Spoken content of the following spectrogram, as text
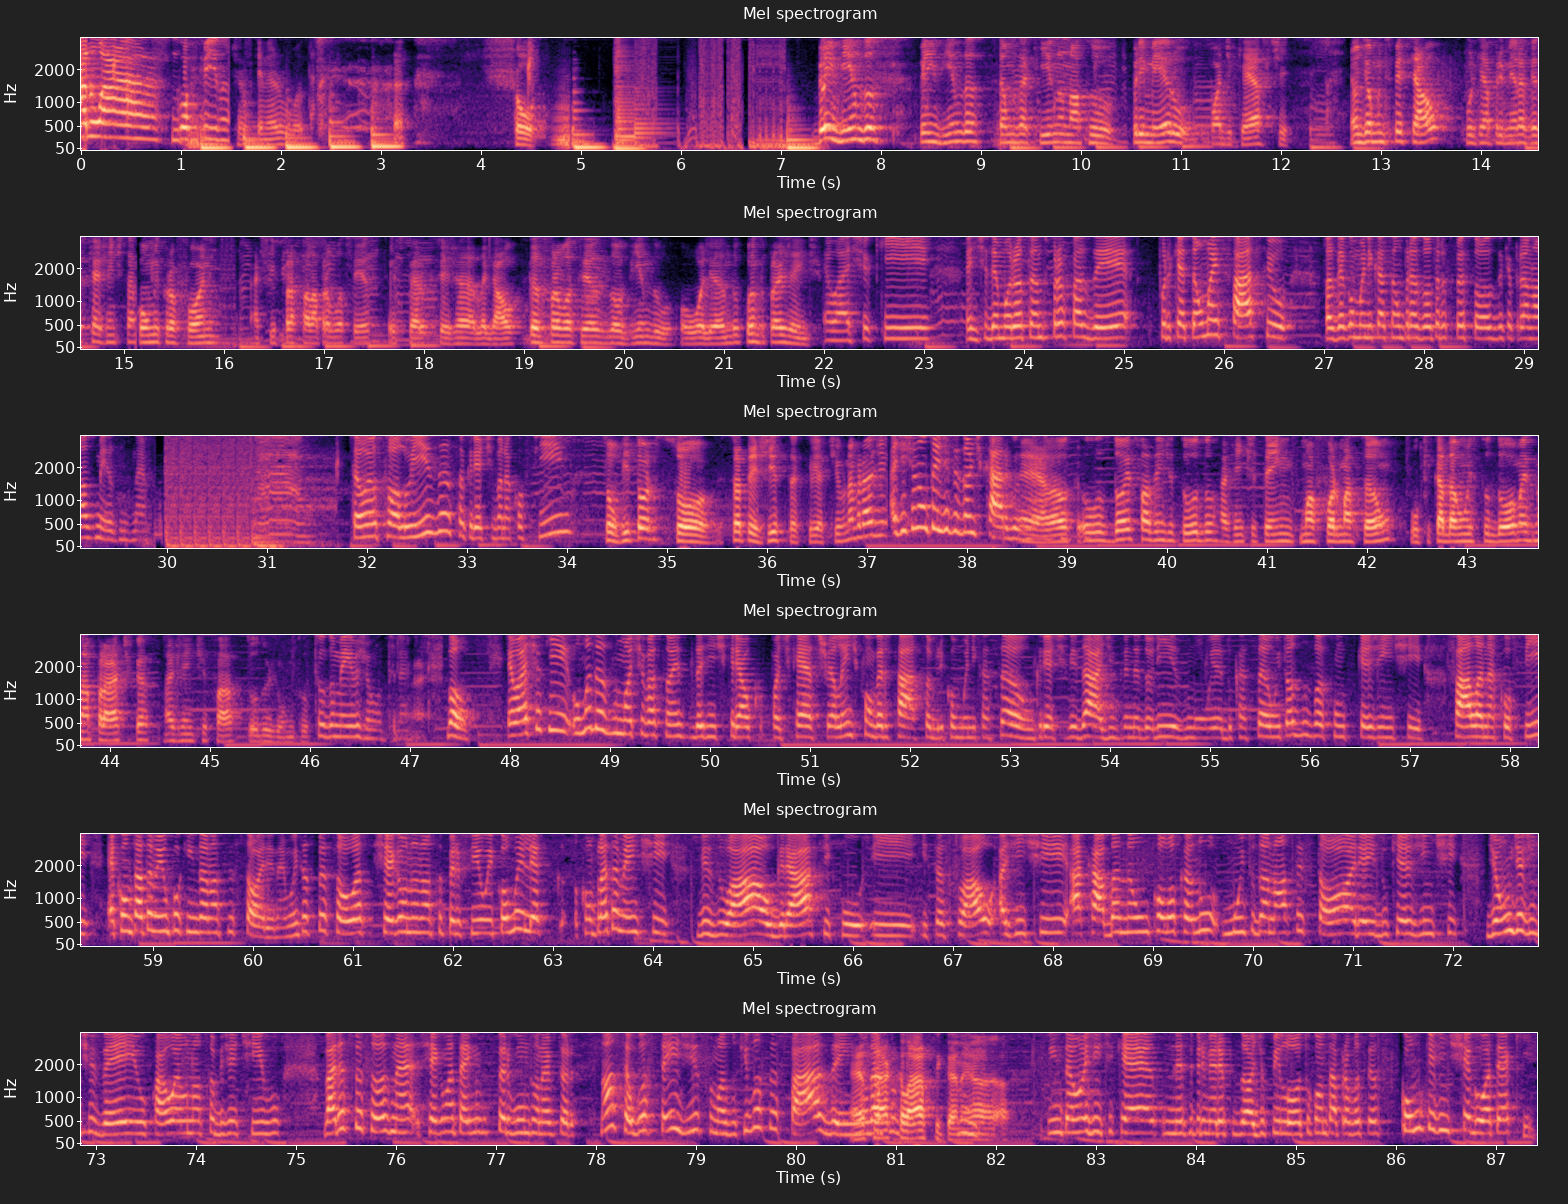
Tá no ar! Cofina! Já fiquei nervoso. Show! Bem-vindos, bem-vindas. Estamos aqui no nosso primeiro podcast. É um dia muito especial, porque é a primeira vez que a gente está com o microfone aqui para falar para vocês. Eu espero que seja legal, tanto para vocês ouvindo ou olhando, quanto pra gente. Eu acho que a gente demorou tanto para fazer, porque é tão mais fácil fazer comunicação para as outras pessoas do que para nós mesmos, né? Então eu sou a Luísa, sou criativa na Cofi. Sou Vitor, sou estrategista criativo. Na verdade, A gente não tem divisão de cargos, é, né? os dois fazem de tudo. A gente tem uma formação, o que cada um estudou, mas na prática a gente faz tudo junto. Tudo meio junto, né? É. Bom, eu acho que uma das motivações da gente criar o podcast, além de conversar sobre comunicação, criatividade, empreendedorismo, educação e todos os assuntos que a gente fala na Cofi, é contar também um pouquinho da nossa história, né? Muitas pessoas chegam no nosso perfil e como ele é completamente visual, gráfico e, e textual, a gente acaba não colocando muito da nossa história e do que a gente, de onde a gente veio, qual é o nosso objetivo. Várias pessoas, né, chegam até e nos perguntam, né, Vitor? Nossa, eu gostei disso, mas o que vocês fazem? Não Essa é a clássica, né? Hum. Então a gente quer, nesse primeiro episódio piloto, contar pra vocês como que a gente chegou até aqui.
